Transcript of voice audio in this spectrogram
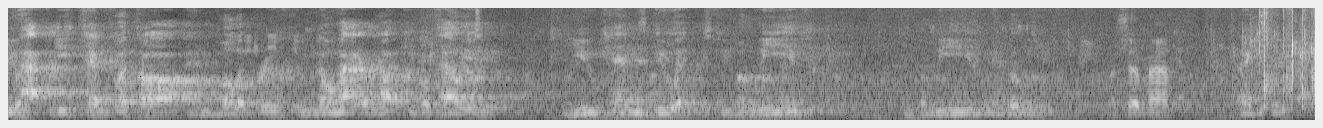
You have to be 10 foot tall and bulletproof and no matter what people tell you. You can do it if you believe, and believe, and believe. That's it, man. Thank you for your time.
